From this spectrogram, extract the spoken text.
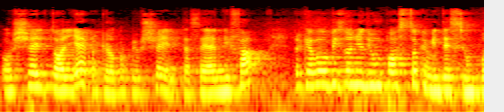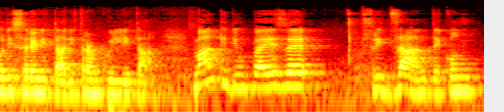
ho scelto Agliè perché l'ho proprio scelta sei anni fa, perché avevo bisogno di un posto che mi desse un po' di serenità, di tranquillità, ma anche di un paese frizzante, con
